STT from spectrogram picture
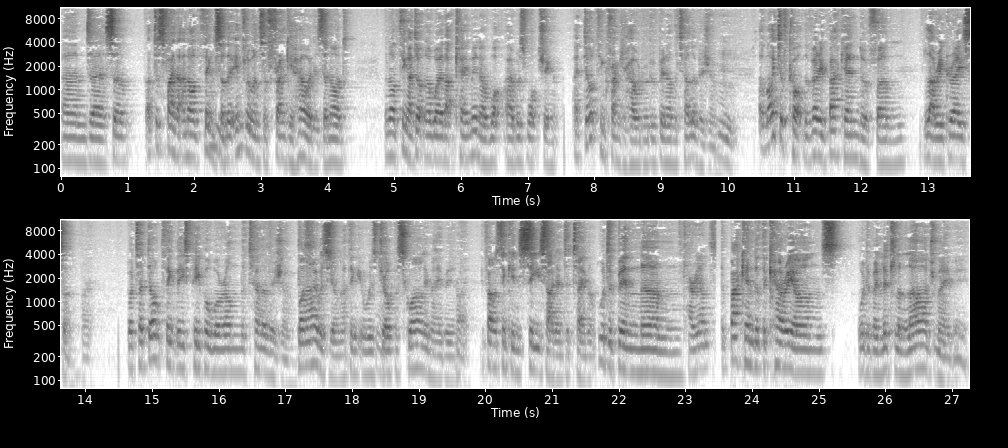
hmm. and uh, so I just find that an odd thing. So hmm. the influence of Frankie Howerd is an odd, an odd thing. I don't know where that came in or what I was watching. I don't think Frankie Howerd would have been on the television. Hmm. I might have caught the very back end of um, Larry Grayson, Right. but I don't think these people were on the television. When I was young, I think it was Joe Pasquale maybe. Right. If I was thinking Seaside Entertainment, would have been. Um, Carry ons? the back end of the carry-ons would have been little and large, maybe.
